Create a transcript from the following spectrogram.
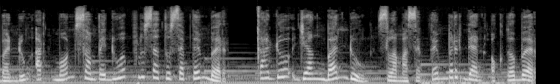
Bandung Art Month sampai 21 September, Kado Jang Bandung selama September dan Oktober,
